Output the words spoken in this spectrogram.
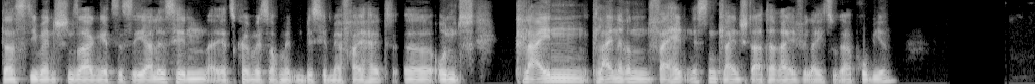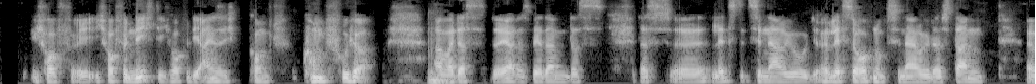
dass die Menschen sagen, jetzt ist eh alles hin, jetzt können wir es auch mit ein bisschen mehr Freiheit äh, und kleinen, kleineren Verhältnissen, Kleinstaaterei vielleicht sogar probieren? Ich hoffe, ich hoffe nicht. Ich hoffe, die Einsicht kommt, kommt früher. Mhm. Aber das, ja, das wäre dann das, das äh, letzte Szenario, letzte Hoffnungsszenario, dass dann, äh,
